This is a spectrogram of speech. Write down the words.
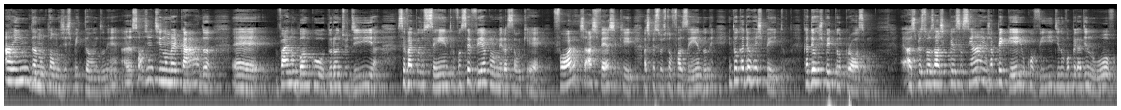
ainda não estamos respeitando, né? É só a gente ir no mercado, é, vai no banco durante o dia, você vai pelo centro, você vê a aglomeração que é, fora as festas que as pessoas estão fazendo, né? Então, cadê o respeito? Cadê o respeito pelo próximo? As pessoas acham que pensam assim, ah, eu já peguei o Covid, não vou pegar de novo,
